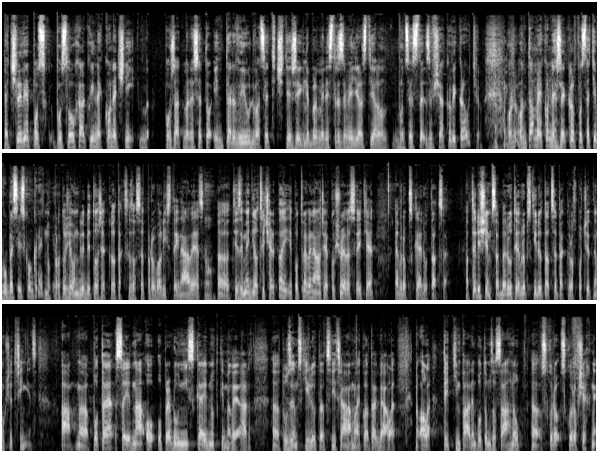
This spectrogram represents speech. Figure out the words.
pečlivě poslouchal takový nekonečný pořád, jmenuje se to Interview 24, kde byl hmm. ministr zemědělství, ale on, on se ze všeho jako vykroutil. On, on tam jako neřekl v podstatě vůbec nic konkrétního. No, protože on kdyby to řekl, tak se zase provalí stejná věc. No. Eh, ty zemědělci čerpají i potravináři, jako všude ve světě, evropské dotace. A tedy, když jim seberu ty evropské dotace, tak rozpočet neušetří nic. A poté se jedná o opravdu nízké jednotky miliard tuzemských dotací, třeba na mléko a tak dále. No ale teď tím pádem potom zasáhnou skoro, skoro všechny.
